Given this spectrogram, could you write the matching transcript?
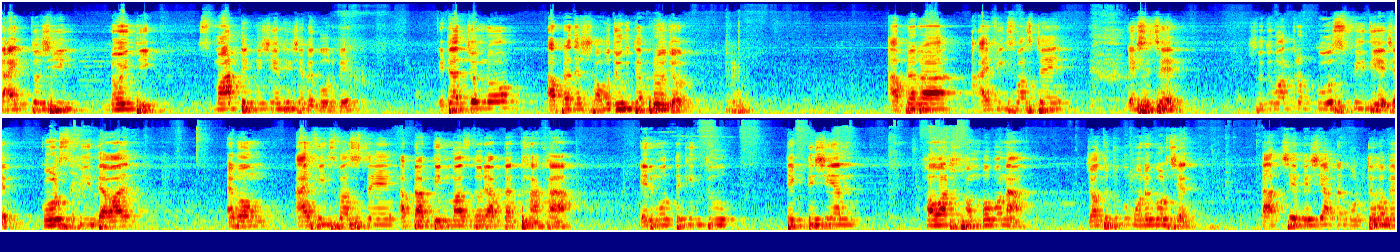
দায়িত্বশীল, নৈতিক, স্মার্ট টেকনিশিয়ান হিসেবে গড়বে। এটার জন্য আপনাদের সহযোগিতা প্রয়োজন। আপনারা আইফিক্স ফার্স্টে এসেছেন, শুধুমাত্র কোর্স ফি দিয়েছেন। কোর্স ফি দেওয়া এবং আইফিক্স ফার্স্টে আপনার তিন মাস ধরে আপনার থাকা। এর মধ্যে কিন্তু টেকনিশিয়ান হওয়ার সম্ভাবনা যতটুকু মনে করছেন, তার চেয়ে বেশি আপনার করতে হবে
